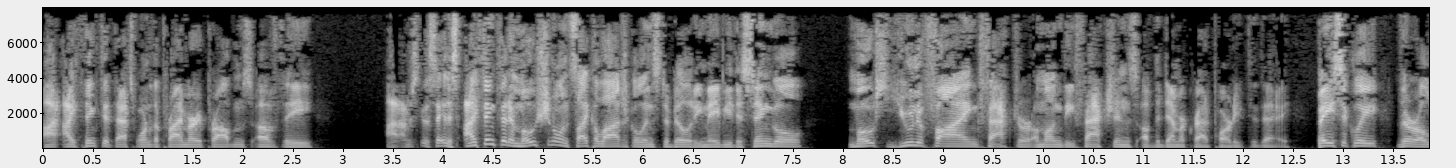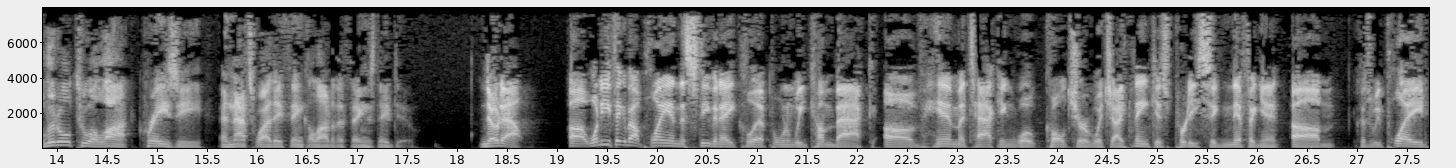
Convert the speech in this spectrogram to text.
I, I think that that's one of the primary problems of the, I'm just going to say this. I think that emotional and psychological instability may be the single most unifying factor among the factions of the Democrat party today. Basically, they're a little to a lot crazy, and that's why they think a lot of the things they do. No doubt. Uh, what do you think about playing the Stephen A clip when we come back of him attacking woke culture, which I think is pretty significant, um, because we played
